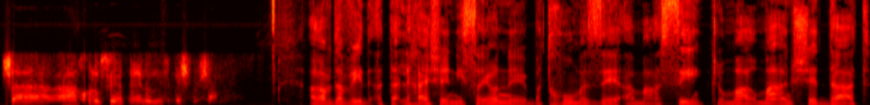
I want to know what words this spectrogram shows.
שהאוכלוסיות האלו נפגשו שם. הרב דוד, אתה, לך יש ניסיון אה, בתחום הזה המעשי, כלומר, מה אנשי דת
